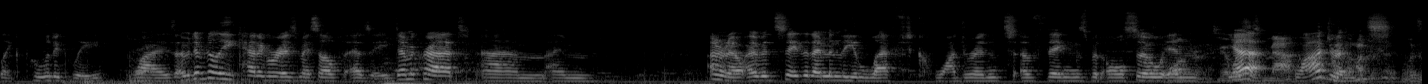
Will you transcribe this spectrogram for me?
like, politically wise, I would definitely categorize myself as a Democrat. Um, I'm. I don't know. I would say that I'm in the left quadrant of things, but also in Quadrant. what's Yeah, this map? quadrants. What's?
